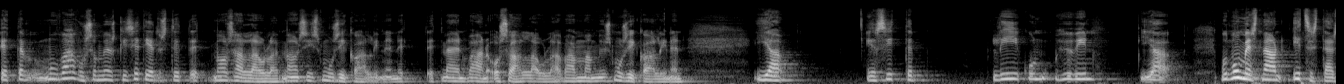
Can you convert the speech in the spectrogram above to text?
että mun vahvuus on myöskin se tietysti, että, että mä osaan laulaa. Mä oon siis musikaalinen, että, että mä en vaan osaa laulaa, vaan mä oon myös musikaalinen. Ja, ja sitten liikun hyvin. Ja, mutta mun mielestä nämä on itsestään,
